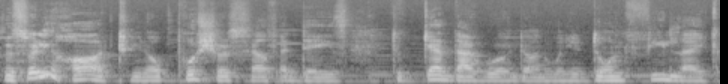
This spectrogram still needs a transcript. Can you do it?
So it's really hard to, you know, push yourself at days to get that work done when you don't feel like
